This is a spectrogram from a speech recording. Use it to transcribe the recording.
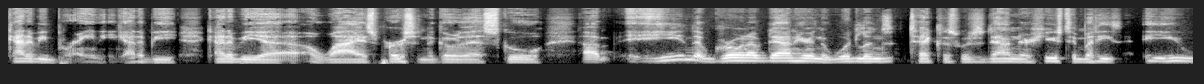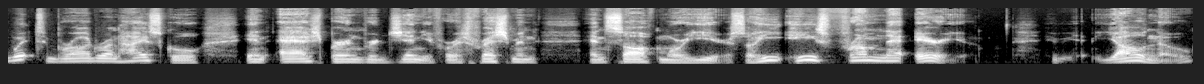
Got to be brainy. Got to be, got to be a, a, wise person to go to that school. Um, he ended up growing up down here in the Woodlands, Texas, which is down near Houston. But he's he went to Broad Run High School in Ashburn, Virginia, for his freshman and sophomore year. So he he's from that area. Y'all know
